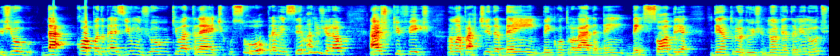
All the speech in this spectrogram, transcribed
jogo da Copa do Brasil, um jogo que o Atlético suou para vencer, mas no geral acho que fez uma partida bem bem controlada, bem bem sóbria dentro dos 90 minutos,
